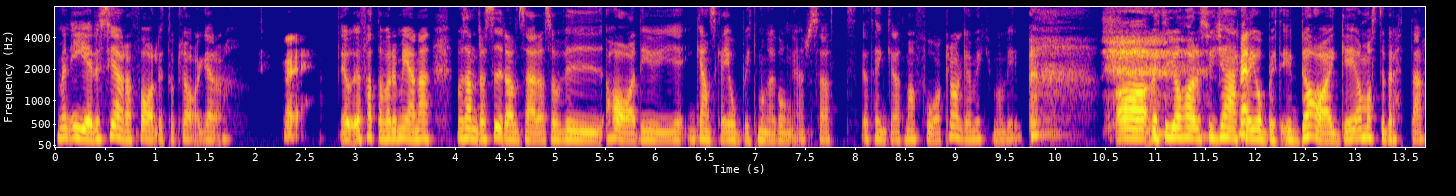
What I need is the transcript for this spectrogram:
Men är det så jävla farligt att klaga då? Nej. Jag, jag fattar vad du menar. Men å andra sidan så här, alltså vi har det ju ganska jobbigt många gånger så att jag tänker att man får klaga mycket man vill. Ja, vet du, jag har det så jäkla Men- jobbigt idag. Jag måste berätta.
